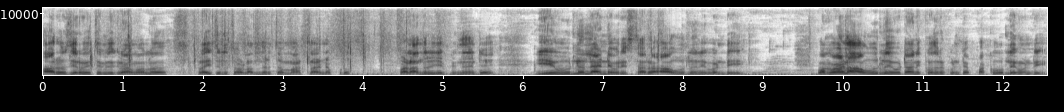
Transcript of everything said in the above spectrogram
ఆ రోజు ఇరవై తొమ్మిది గ్రామాల్లో రైతులతో వాళ్ళందరితో మాట్లాడినప్పుడు వాళ్ళందరూ చెప్పింది ఏంటంటే ఏ ఊర్లో ల్యాండ్ ఎవరిస్తారో ఆ ఊర్లోనే ఇవ్వండి. ఒకవేళ ఆ ఊర్లో ఇవ్వటానికి కుదరకుంటే పక్క ఊర్లో ఇవ్వండి.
